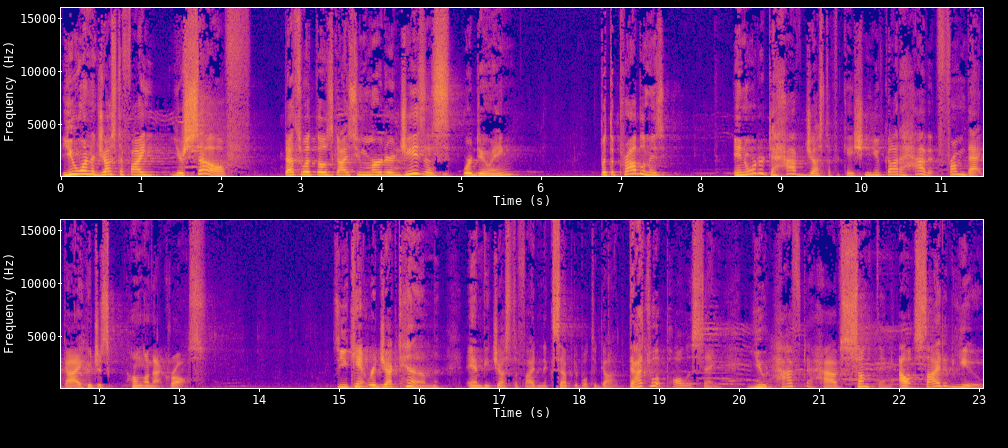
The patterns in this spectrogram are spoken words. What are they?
You want to justify yourself. That's what those guys who murdered Jesus were doing. But the problem is, in order to have justification, you've got to have it from that guy who just hung on that cross. So you can't reject him and be justified and acceptable to God. That's what Paul is saying. You have to have something outside of you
